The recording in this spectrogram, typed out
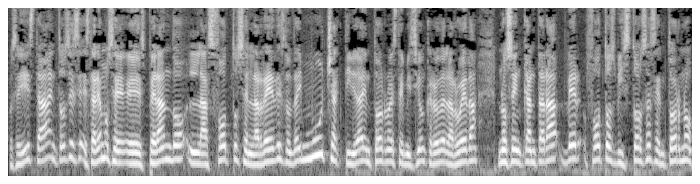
Pues ahí está, entonces estaremos eh, esperando las fotos en las redes donde hay mucha actividad en torno a esta emisión Creo de la Rueda. Nos encantará ver fotos vistosas en torno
